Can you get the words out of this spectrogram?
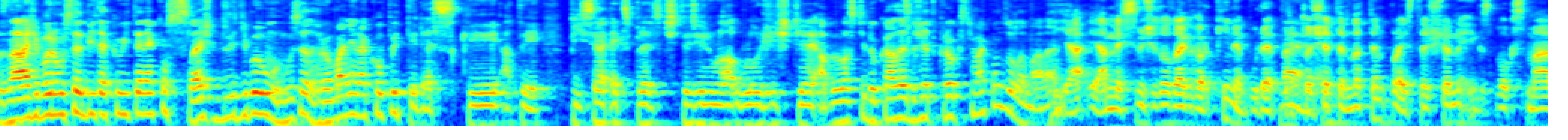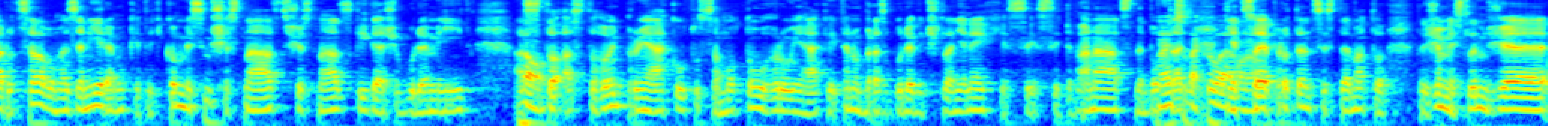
To znamená, že budou muset být takový ten jako slash, kdy lidi budou muset hromadně nakoupit ty desky a ty PCI Express 4.0 úložiště, aby vlastně dokázali držet krok s těma konzolema, ne? Já, já myslím, že to tak horký nebude, ne, protože ne. tenhle ten PlayStation Xbox má docela omezený ramky. Teďko myslím 16, 16 giga, že bude mít a, no. z, to, a z toho pro nějakou tu samotnou hru nějaký ten obraz bude vyčleněný, jestli, jestli 12 nebo no, tak, něco, takové, něco no. je pro ten systém a to. Takže myslím, že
